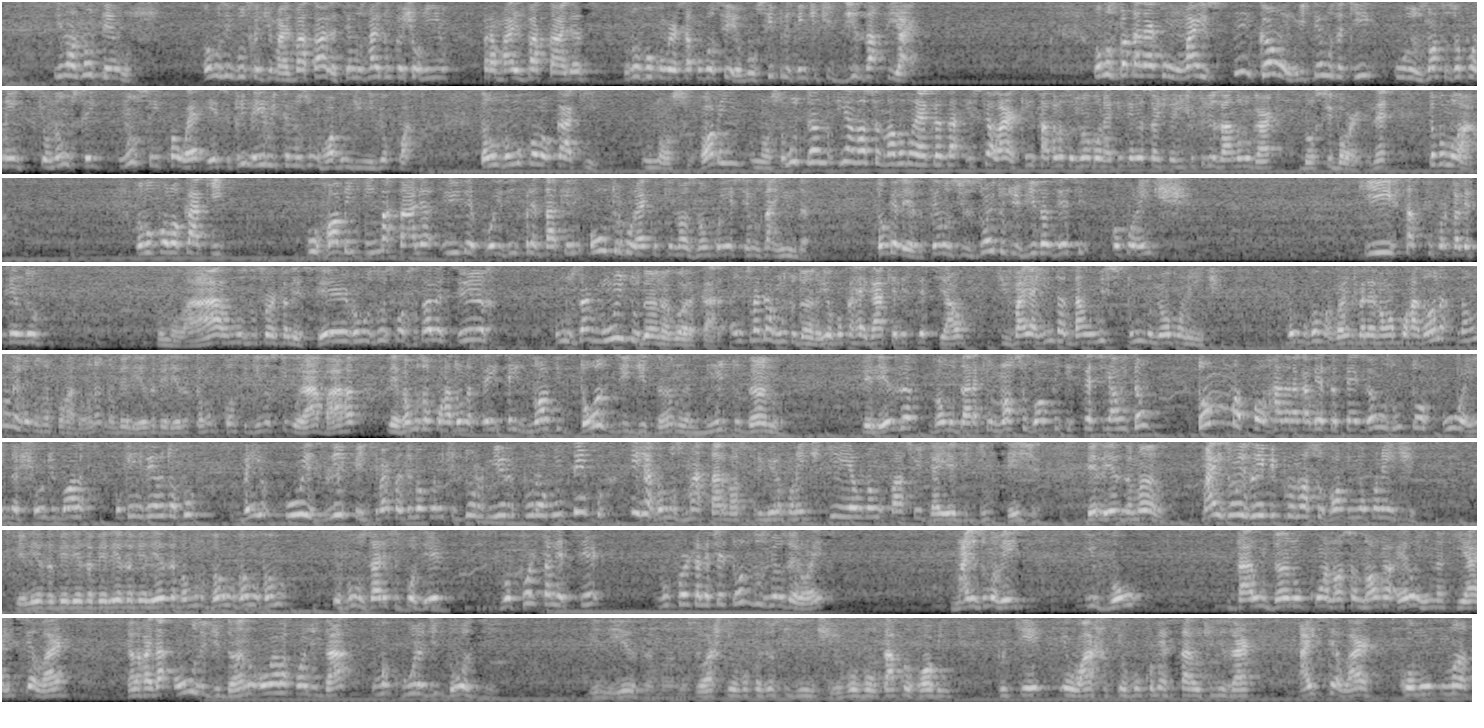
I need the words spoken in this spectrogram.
E nós não temos. Vamos em busca de mais batalhas. Temos mais um cachorrinho para mais batalhas. Eu não vou conversar com você, eu vou simplesmente te desafiar. Vamos batalhar com mais um cão e temos aqui os nossos oponentes, que eu não sei, não sei qual é esse primeiro, e temos um Robin de nível 4. Então vamos colocar aqui o nosso Robin, o nosso Mutano e a nossa nova boneca da Estelar. Quem sabe ela seja uma boneca interessante da gente utilizar no lugar do Cyborg, né? Então vamos lá. Vamos colocar aqui o Robin em batalha e depois enfrentar aquele outro boneco que nós não conhecemos ainda. Então beleza, temos 18 de vida desse oponente que está se fortalecendo. Vamos lá, vamos nos fortalecer, vamos nos fortalecer. Vamos dar muito dano agora, cara. A gente vai dar muito dano. E eu vou carregar aquele especial que vai ainda dar um stun no meu oponente. Vamos, vamos. Agora a gente vai levar uma porradona. Não, não levamos uma porradona. Não, beleza, beleza. Estamos conseguindo segurar a barra. Levamos uma porradona 3, 6, 9, 12 de dano. É muito dano. Beleza? Vamos dar aqui o nosso golpe especial, então. Toma porrada na cabeça. Pegamos um tofu ainda. Show de bola. O que veio no tofu veio o Sleep, que vai fazer meu oponente dormir por algum tempo. E já vamos matar nosso primeiro oponente, que eu não faço ideia de quem seja. Beleza, mano. Mais um Sleep pro nosso Robin oponente. Beleza, beleza, beleza, beleza. Vamos, vamos, vamos, vamos. Eu vou usar esse poder. Vou fortalecer, vou fortalecer todos os meus heróis. Mais uma vez. E vou dar um dano com a nossa nova heroína, que é a Estelar ela vai dar 11 de dano ou ela pode dar uma cura de 12. Beleza, manos. Eu acho que eu vou fazer o seguinte. Eu vou voltar pro Robin porque eu acho que eu vou começar a utilizar a Estelar como uma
